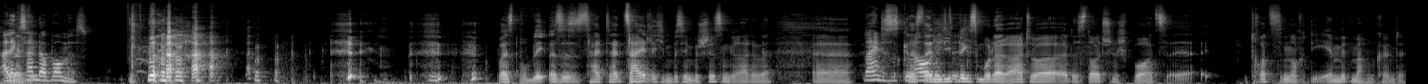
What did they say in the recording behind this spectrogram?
Alexander Bommes. Weil das Problem, also es ist halt, halt zeitlich ein bisschen beschissen gerade, weil äh, Nein, das ist genau ist dein richtig. Lieblingsmoderator äh, des deutschen Sports. Äh, trotzdem noch die EM mitmachen könnte.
